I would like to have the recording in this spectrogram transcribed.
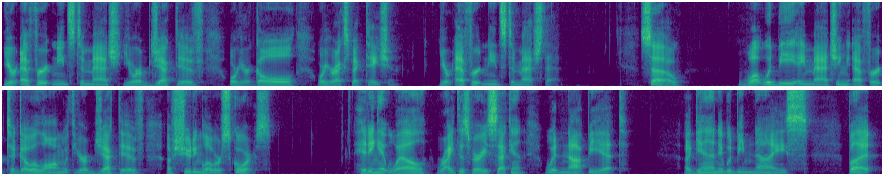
your effort needs to match your objective or your goal or your expectation. Your effort needs to match that. So, what would be a matching effort to go along with your objective of shooting lower scores? Hitting it well right this very second would not be it. Again, it would be nice, but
